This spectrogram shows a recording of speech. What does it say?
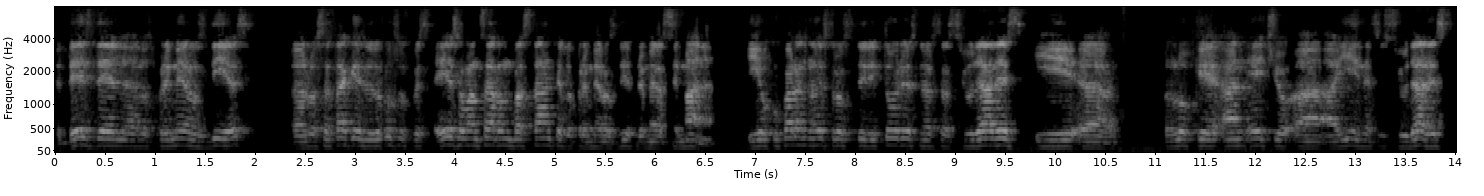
Desde los primeros días, los ataques de los rusos, pues ellos avanzaron bastante los primeros días, primera semana, y ocuparon nuestros territorios, nuestras ciudades, y eh, lo que han hecho ah, ahí en esas ciudades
